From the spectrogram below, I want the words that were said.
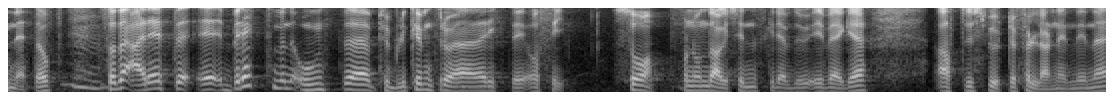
Nettopp. Mm. Så det er et eh, bredt, men ungt eh, publikum, tror jeg er riktig å si. Så, For noen dager siden skrev du i VG at du spurte følgerne dine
